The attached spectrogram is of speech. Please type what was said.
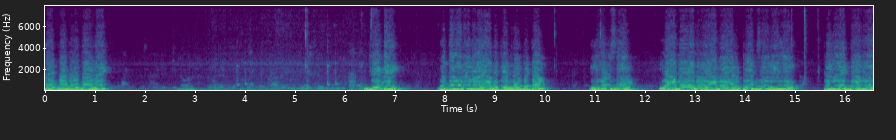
ప్రయత్నాలు జరుగుతూ ఉన్నాయి. దీన్ని గతంలో కూడా మనం యాభై టీమ్స్ పెట్టాం. ఈ సంవత్సరం యాభై ఐదు యాభై ఆరు టీమ్స్ నీళ్ళని కన్నడ డ్యామ్లో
